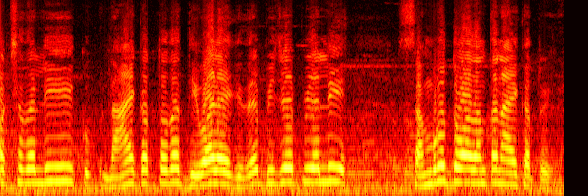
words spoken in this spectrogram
ಪಕ್ಷದಲ್ಲಿ ನಾಯಕತ್ವದ ದಿವಾಳಿ ಆಗಿದೆ. ಬಿ ಜೆ ಪಿಯಲ್ಲಿ ಸಮೃದ್ಧವಾದಂಥ ನಾಯಕತ್ವ ಇದೆ.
